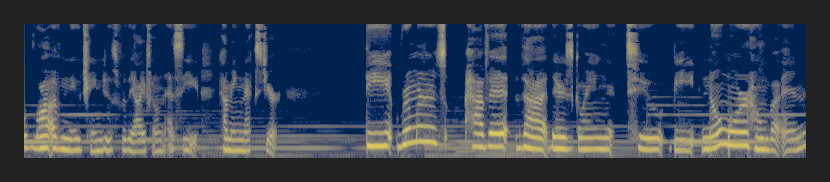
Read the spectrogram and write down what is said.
a lot of new changes for the iPhone SE coming next year. The rumors have it that there's going to be no more home button,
